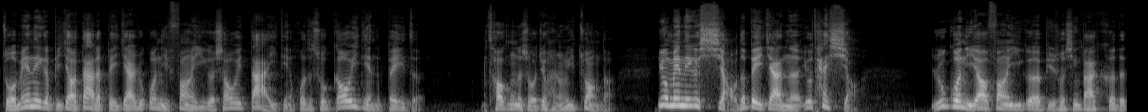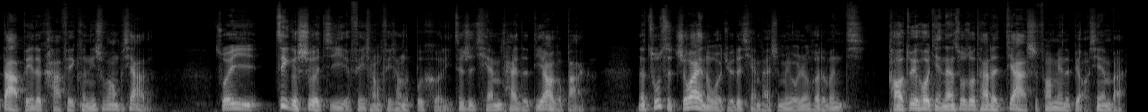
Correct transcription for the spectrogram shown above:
左面那个比较大的杯架，如果你放一个稍微大一点或者说高一点的杯子，操控的时候就很容易撞到。右面那个小的杯架呢又太小。如果你要放一个，比如说星巴克的大杯的咖啡，肯定是放不下的，所以这个设计也非常非常的不合理。这是前排的第二个 bug。那除此之外呢，我觉得前排是没有任何的问题。好，最后简单说说它的驾驶方面的表现吧。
